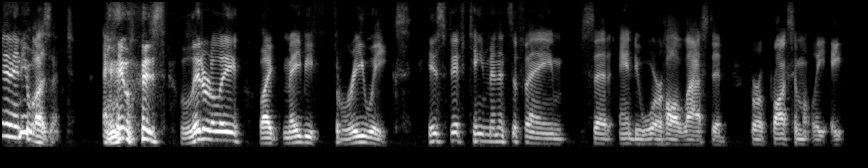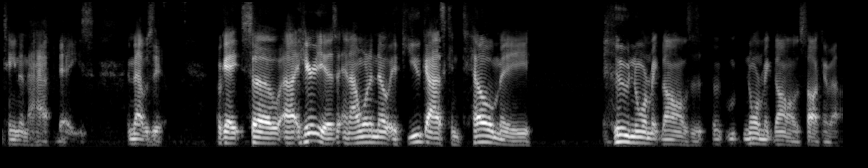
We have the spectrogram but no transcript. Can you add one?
and then he wasn't. And it was literally like maybe three weeks. His 15 minutes of fame said Andy Warhol lasted for approximately 18 and a half days. And that was it. Okay, so uh, here he is. And I want to know if you guys can tell me who Norm Macdonald is, Norm Macdonald is talking about.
